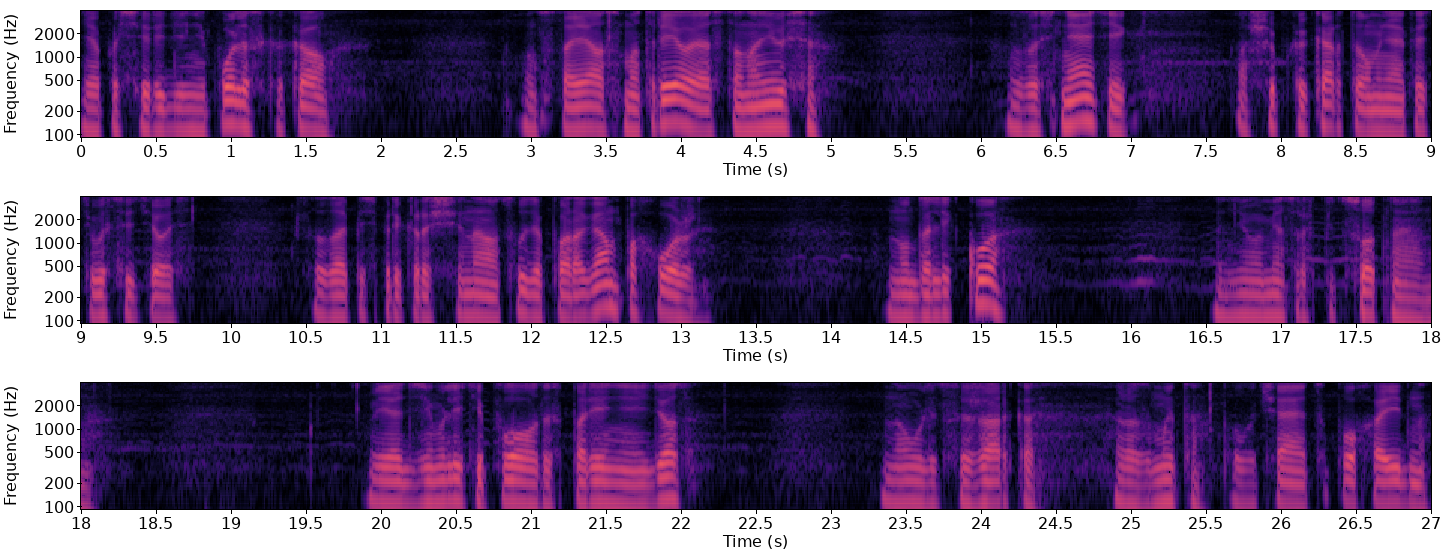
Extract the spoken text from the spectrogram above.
Я посередине поля скакал. Он стоял, смотрел и остановился заснять. И ошибка карты у меня опять высветилась, что запись прекращена. Вот судя по рогам, похоже но далеко. До него метров 500, наверное. И от земли тепло, от испарения идет. На улице жарко, размыто, получается, плохо видно.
